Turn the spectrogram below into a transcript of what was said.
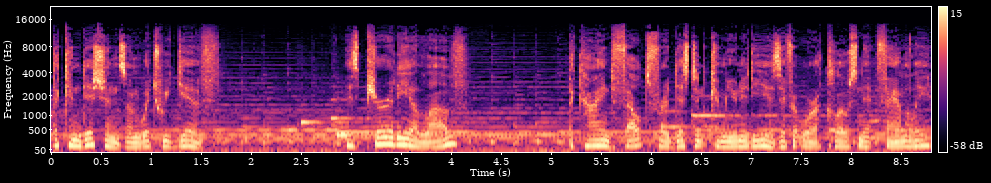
the conditions on which we give is purity a love? The kind felt for a distant community as if it were a close knit family?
